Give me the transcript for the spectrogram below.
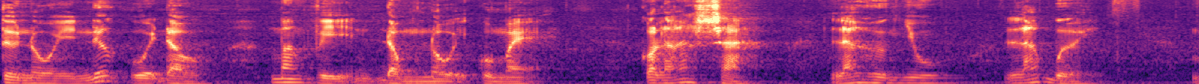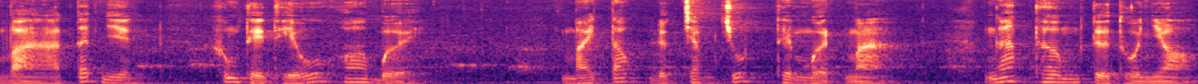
từ nồi nước gội đầu mang vị đồng nội của mẹ. Có lá xà, lá hương nhu lá bưởi và tất nhiên không thể thiếu hoa bưởi mái tóc được chăm chút thêm mượt mà, ngát thơm từ thuở nhỏ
